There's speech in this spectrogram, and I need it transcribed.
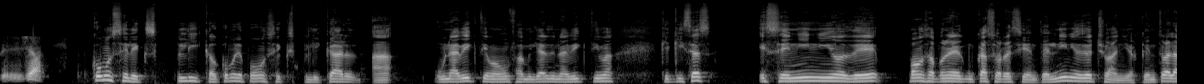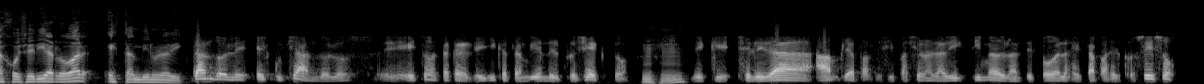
desde ya. ¿Cómo se le explica o cómo le podemos explicar a una víctima o un familiar de una víctima que quizás ese niño de, vamos a poner un caso reciente, el niño de 8 años que entró a la joyería a robar es también una víctima? Dándole, escuchándolos, eh, esto es otra característica también del proyecto, de que se le da amplia participación a la víctima durante todas las etapas del proceso,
